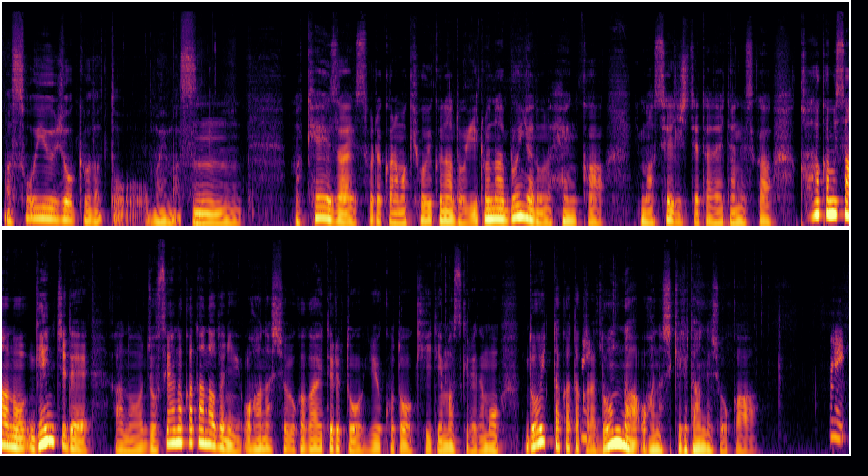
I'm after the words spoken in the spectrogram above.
まあ、そういう状況だと思います。うんまあ、経済それからまあ教育などいろんな分野での変化今整理していただいたんですが川上さんあの現地であの女性の方などにお話を伺えているということを聞いていますけれどもどういった方からどんなお話聞けたんでしょうか？はい、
